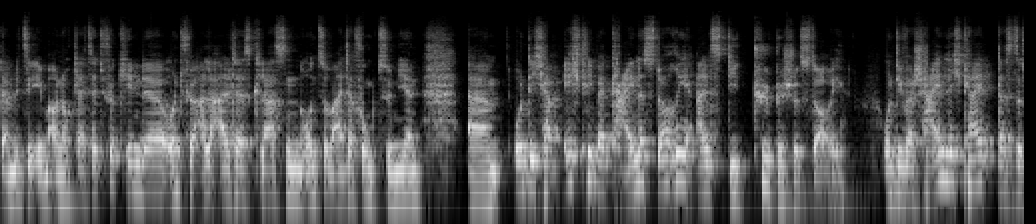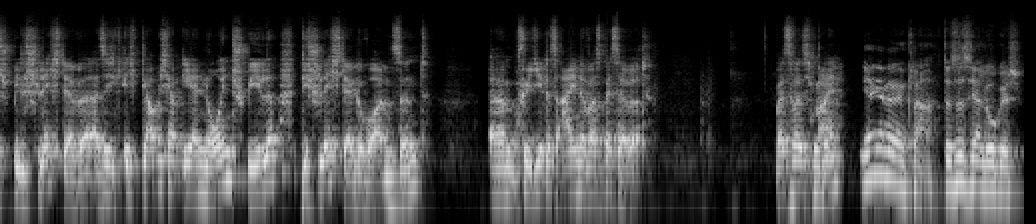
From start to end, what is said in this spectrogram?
damit sie eben auch noch gleichzeitig für Kinder und für alle Altersklassen und so weiter funktionieren. Ähm, und ich habe echt lieber keine Story als die typische Story. Und die Wahrscheinlichkeit, dass das Spiel schlechter wird, also ich glaube, ich, glaub, ich habe eher neun Spiele, die schlechter geworden sind, ähm, für jedes eine, was besser wird. Weißt du, was ich meine? Ja, ja, klar. Das ist ja logisch.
